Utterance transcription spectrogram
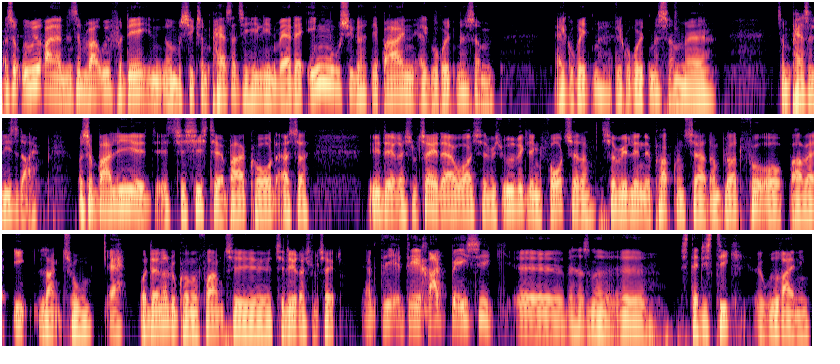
Og så udregner den simpelthen bare ud for det, en- noget musik, som passer til hele din hverdag. Ingen musiker, det er bare en algoritme, som, algoritme, algoritme, som, øh, som passer lige til dig. Og så bare lige øh, til sidst her, bare kort. Altså, et uh, resultat er jo også, at hvis udviklingen fortsætter, så vil en uh, popkoncert om blot få år bare være en lang tone. Ja. Hvordan er du kommet frem til, til det resultat? Ja, det, det er ret basic, øh, hvad hedder sådan noget, øh, statistik øh, udregning,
